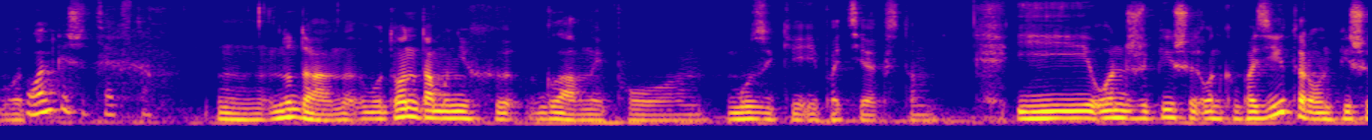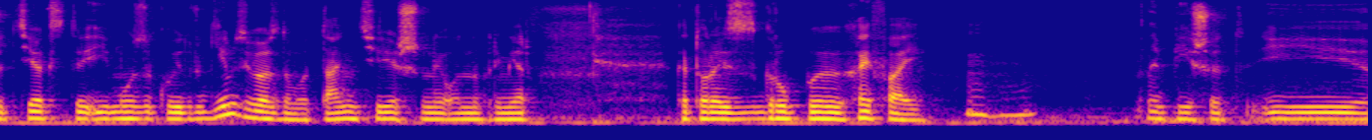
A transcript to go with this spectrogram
вот, Он пишет тексты. ну да, ну, вот он там у них главный по музыке и по текстам. И он же пишет, он композитор, он пишет тексты и музыку и другим звездам. Вот Таня Терешиной, он, например, которая из группы Hi-Fi Мгм. пишет. И,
